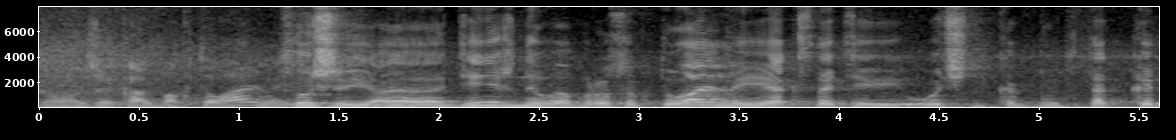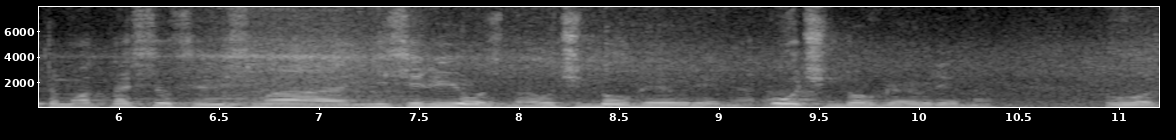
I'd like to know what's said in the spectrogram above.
ну он же как бы актуальный. Слушай, а денежный вопрос актуальный. Я, кстати, очень как бы так к этому относился весьма несерьезно, очень долгое время, очень долгое время. Вот.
